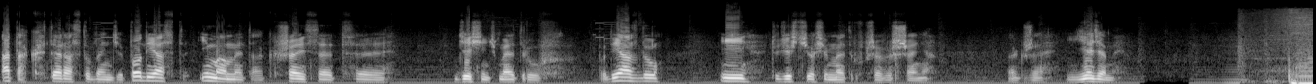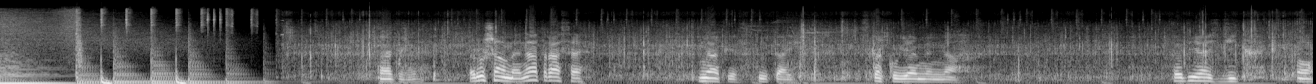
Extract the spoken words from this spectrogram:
A tak, teraz to będzie podjazd i mamy tak 610 metrów podjazdu i 38 metrów przewyższenia. Także jedziemy. Także ruszamy na trasę. Najpierw tutaj skakujemy na podjaździk. O,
